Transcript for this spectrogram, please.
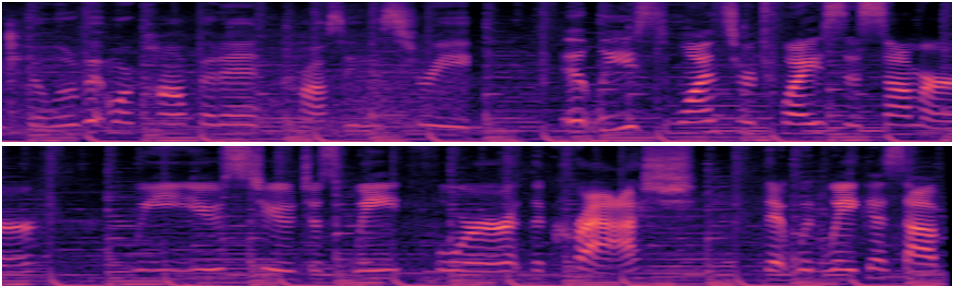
You feel a little bit more confident crossing the street. At least once or twice a summer we used to just wait for the crash that would wake us up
